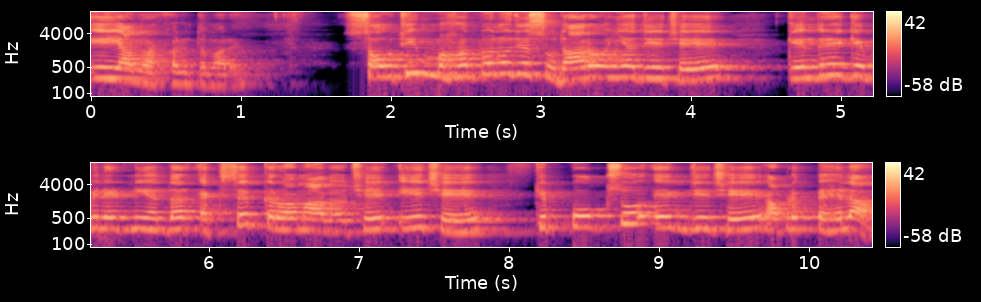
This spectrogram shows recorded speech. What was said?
એ યાદ રાખવાનું તમારે. સૌથી મહત્વનો જે સુધારો અહીંયા જે છે, કેન્દ્રીય કેબિનેટની અંદર એક્સેપ્ટ કરવામાં આવ્યો છે એ છે કે પોક્સો એક્ટ જે છે, આપણે પહેલાં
